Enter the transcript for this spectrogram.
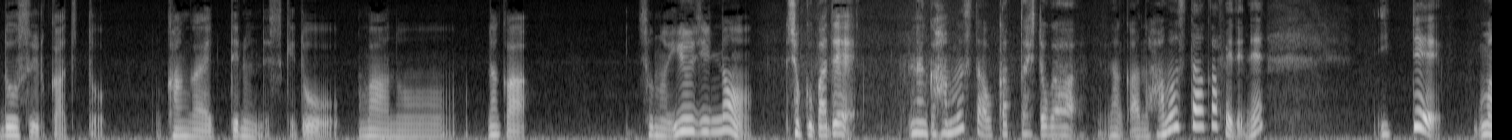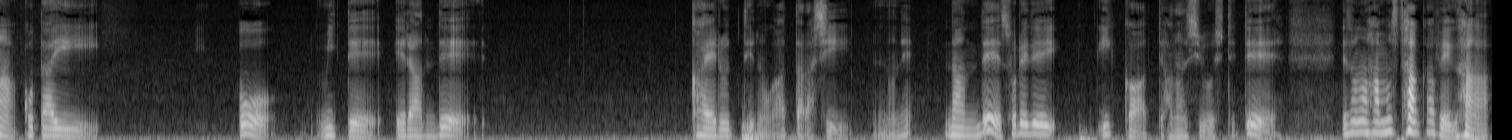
どうするかちょっと考えてるんですけど、まああの、なんか、その友人の職場で、なんかハムスターを買った人が、なんかあのハムスターカフェでね、行って、まあ個体を見て選んで買えるっていうのがあったらしいのね。なんで、それでいいかって話をしてて、で、そのハムスターカフェが、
